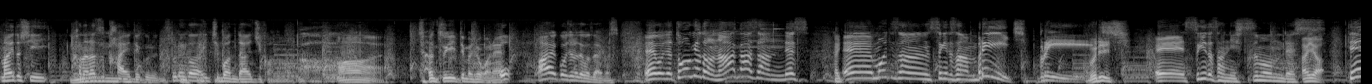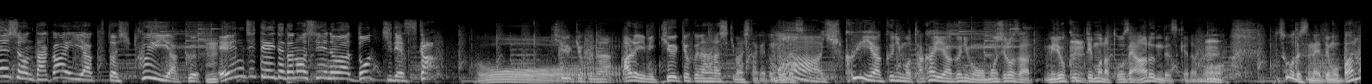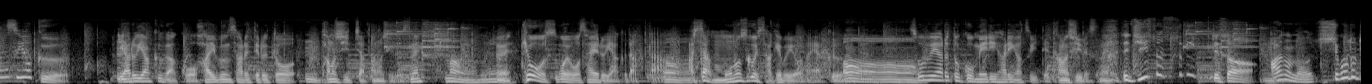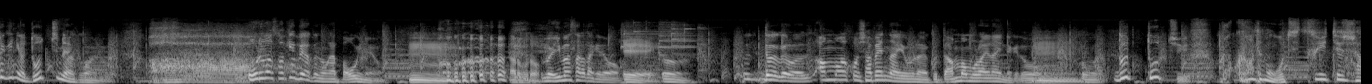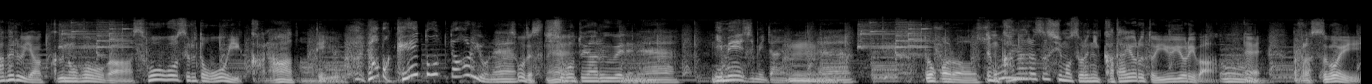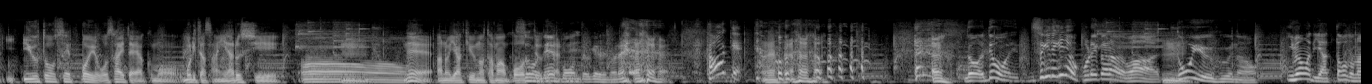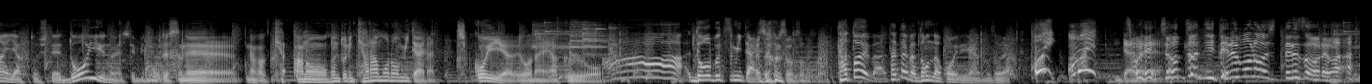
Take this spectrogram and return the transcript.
毎年必ず変えてくるそれが一番大事かなはい。じゃあ次行ってみましょうかね。はいこちらでございます。えーこちら東京都の中さんです。はい。えー森田さん杉田さんブリーチ。ブリーチ。ブリーチ。えー杉田さんに質問です。テンション高い役と低い役。演じていて楽しいのはどっちですか？究極なある意味究極な話きましたけどどうですか？まあ低い役にも高い役にも面白さ魅力っていうものは当然あるんですけども、そうですね。でもバランスよくやる役がこう配分されてるとうん。楽しいっちゃ楽しいですね、まあなるほどね。ええ。今日すごい抑える役だった。うん。明日はものすごい叫ぶような役みた。いなああそういうやるとこうメリハリがついて楽しいですね。で実際杉ってさ、うん。あれなの仕事的にはどっちの役が多いの？あ俺は叫ぶ役の方がやっぱ多いのよ。うん。なるほど。まあ今更だけど。ええ。うんだからあんまこう喋んないような役ってあんまもらえないんだけど、うん。うん。どどっち？僕はでも落ち着いて喋る役の方が総合すると多いかなっていう。やっぱ系統ってあるよね。そうですね。仕事やる上でね、うん。イメージみたいなのってね、だからでも必ずしもそれに偏るというよりは、うん。ね、だからすごい優等生っぽい抑えた役も森田さんやるし、あー。ね、あの野球の球をボーそうって受けたりね。ねボンと受けるのね。たわけのでも次的にはこれからはうん。どういう風な今までやったことない役としてどういうのやってみる？そうですね。なんかキャあの本当にキャラものみたいなちっこいような役を動物みたい。そうそうそうそう。例えば例えばどんな声でやるのそれ。みたいな。ねそれちょっと似てるものを知ってるぞ俺は。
